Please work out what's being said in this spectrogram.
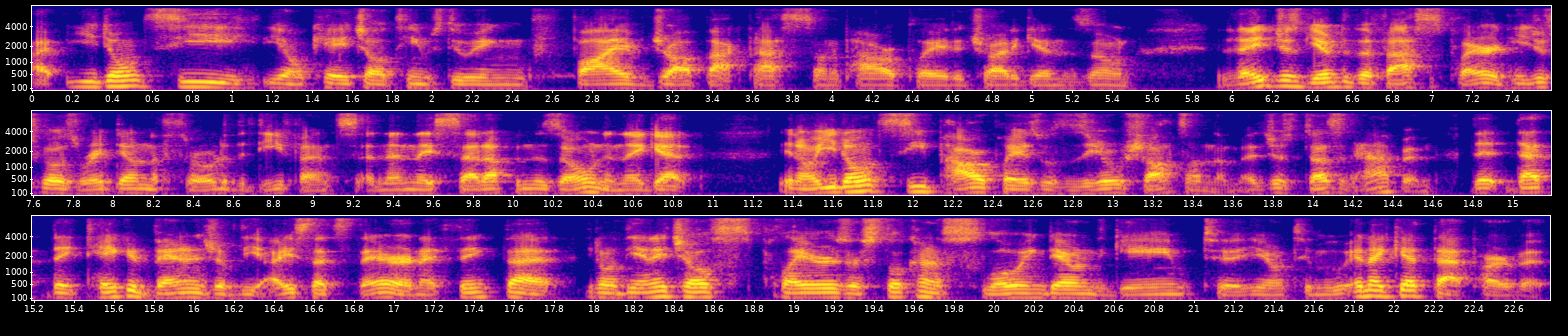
I, you don't see you know KHL teams doing five drop back passes on a power play to try to get in the zone. They just give to the fastest player and he just goes right down the throat of the defense and then they set up in the zone and they get you know you don't see power plays with zero shots on them. It just doesn't happen. That that they take advantage of the ice that's there and I think that you know the NHL players are still kind of slowing down the game to you know to move and I get that part of it.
